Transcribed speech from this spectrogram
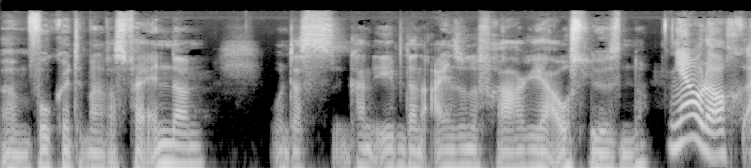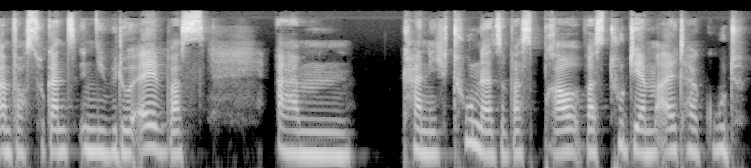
ähm, wo könnte man was verändern und das kann eben dann ein so eine Frage ja auslösen. Ne? Ja, oder auch einfach so ganz individuell, was ähm, kann ich tun? Also was brau was tut dir im Alltag gut,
